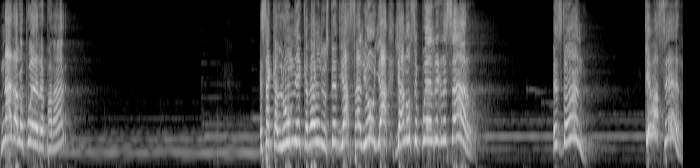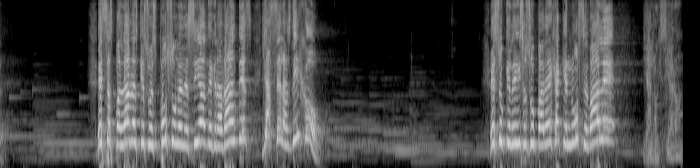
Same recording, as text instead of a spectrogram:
nada lo puede reparar. Esa calumnia que hablaron de usted ya salió, ya, ya no se puede regresar. It's done. ¿Qué va a hacer? Esas palabras que su esposo le decía degradantes, ya se las dijo. Eso que le hizo su pareja que no se vale, ya lo hicieron.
